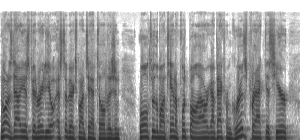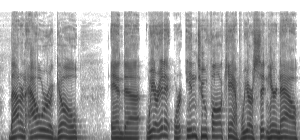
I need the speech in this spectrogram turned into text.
Nuanez Now ESPN Radio, SWX Montana Television, rolling through the Montana Football Hour. Got back from Grizz practice here about an hour ago, and uh, we are in it. We're into fall camp. We are sitting here now,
